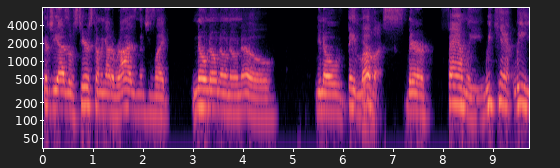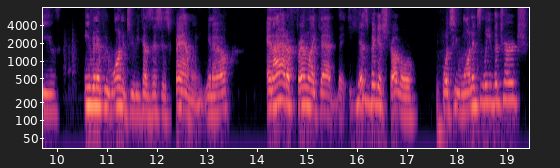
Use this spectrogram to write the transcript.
because she has those tears coming out of her eyes. And then she's like, no, no, no, no, no. You know, they love yeah. us. They're family. We can't leave even if we wanted to because this is family, you know? And I had a friend like that, that his biggest struggle was he wanted to leave the church,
